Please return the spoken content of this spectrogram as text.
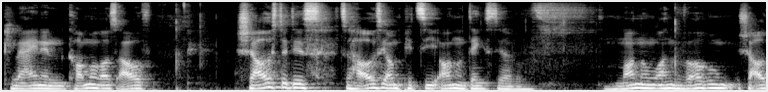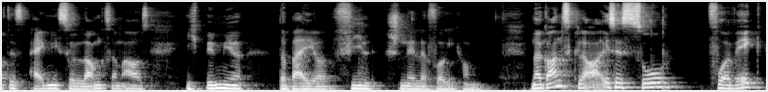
kleinen Kameras auf, schaust dir das zu Hause am PC an und denkst dir, Mann, oh Mann, warum schaut das eigentlich so langsam aus? Ich bin mir dabei ja viel schneller vorgekommen. Na ganz klar ist es so, vorweg,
